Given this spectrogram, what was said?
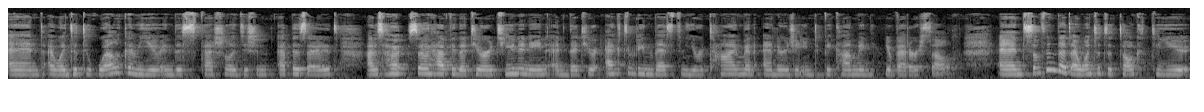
And I wanted to welcome you in this special edition episode. I'm so, so happy that you're tuning in and that you're actively investing your time and energy into becoming your better self. And something that I wanted to talk to you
